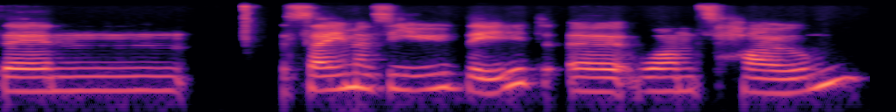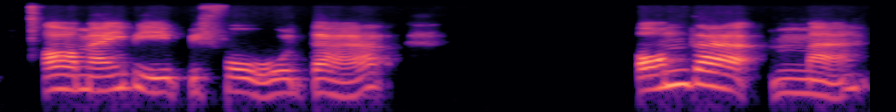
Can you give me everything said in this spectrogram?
then, same as you did, uh, once home, or maybe before that, on that Mac,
